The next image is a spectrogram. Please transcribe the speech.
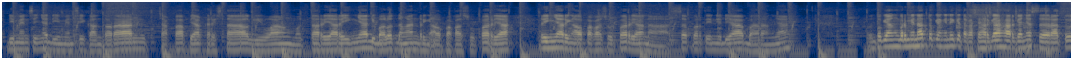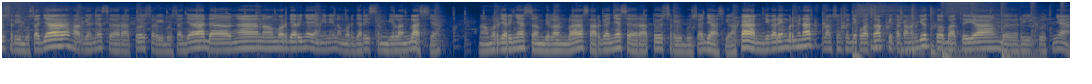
Dimensinya dimensi kantoran, cakep ya kristal, giwang, muter ya ringnya dibalut dengan ring alpaka super ya. Ringnya ring alpaka super ya. Nah, seperti ini dia barangnya. Untuk yang berminat untuk yang ini kita kasih harga harganya 100.000 saja, harganya 100.000 saja dengan nomor jarinya yang ini nomor jari 19 ya. Nomor jarinya 19, harganya 100.000 saja. Silahkan, jika ada yang berminat, langsung saja ke WhatsApp. Kita akan lanjut ke batu yang berikutnya.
